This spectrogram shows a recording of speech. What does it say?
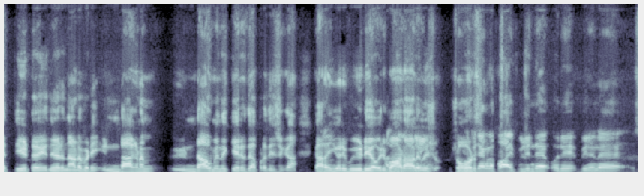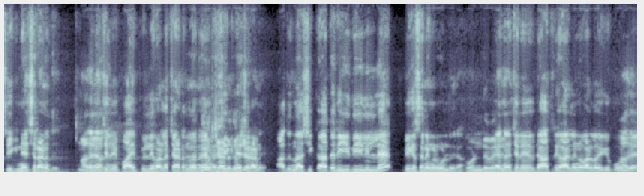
എത്തിയിട്ട് ഇതിനൊരു നടപടി ഉണ്ടാകണം ഉണ്ടാവുമെന്ന് കരുതുക പ്രതീക്ഷിക്കുക. കാരണം ഈ ഒരു വീഡിയോ ഒരുപാട് ആളുകൾ ഷോർട്ട് ഷോർട്സ് ഞങ്ങളെ പായ്പുല്ലിന്റെ ഒരു പിന്നെ സിഗ്നേച്ചർ ആണ് ഇത് വെച്ചാൽ പായ്പുല്ല് വെള്ളച്ചാട്ടം സിഗ്നേച്ചർ ആണ്. അത് നശിക്കാത്ത രീതിയിലുള്ള വികസനങ്ങൾ കൊണ്ടുവരാം. കൊണ്ടുവരും. എന്ന് വെച്ചാൽ രാത്രി കാലങ്ങൾ വെള്ളം ഒഴുകി പോകുന്നത്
